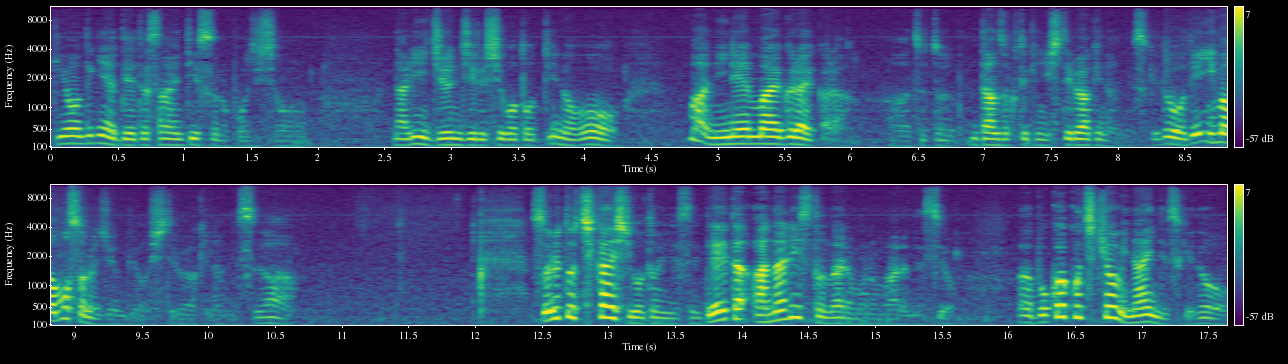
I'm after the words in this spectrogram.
基本的にはデータサイエンティストのポジションなり準じる仕事っていうのをまあ2年前ぐらいからずっと断続的にしてるわけなんですけどで今もその準備をしてるわけなんですがそれと近い仕事にですねデータアナリストになるものもあるんですよ、まあ、僕はこっち興味ないんですけど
